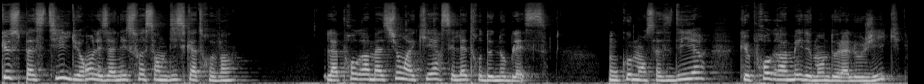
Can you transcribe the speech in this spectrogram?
Que se passe-t-il durant les années 70-80 La programmation acquiert ses lettres de noblesse. On commence à se dire que programmer demande de la logique,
